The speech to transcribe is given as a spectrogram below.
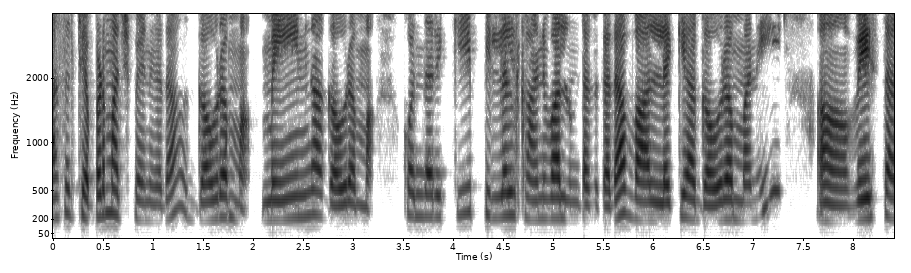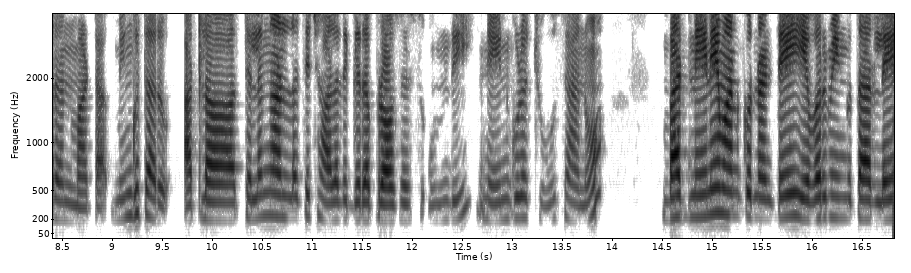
అసలు చెప్పడం మర్చిపోయాను కదా! గౌరమ్మ మెయిన్గా గౌరమ్మ. కొందరికి పిల్లలు కాని వాళ్ళు ఉంటారు కదా! వాళ్ళకి ఆ గౌరమ్మని ఆ వేస్తారనమాట మింగుతారు. అట్లా తెలంగాణలో అయితే చాలా దగ్గర ప్రాసెస్ ఉంది. నేను కూడా చూశాను. బట్ నేనేమనుకున్నంటే ఎవరు మింగుతారులే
